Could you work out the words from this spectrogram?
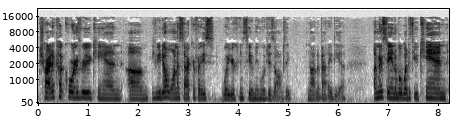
try to cut corners where you can. Um, if you don't want to sacrifice what you're consuming, which is honestly not a bad idea, understandable. But if you can,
